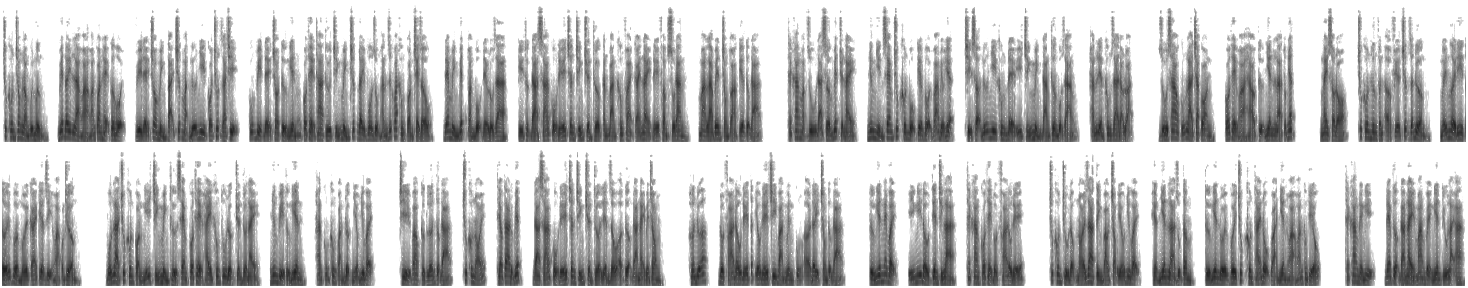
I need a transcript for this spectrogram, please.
Chúc khôn trong lòng vui mừng, biết đây là hòa hoãn quan hệ cơ hội, vì để cho mình tại trước mặt nữ nhi có chút giá trị, cũng vì để cho tử nghiên có thể tha thứ chính mình trước đây vô dụng hắn dứt khoát không còn che giấu, đem mình biết toàn bộ đều đổ ra kỳ thực đà xá cổ đế chân chính truyền thừa căn bản không phải cái này đế phẩm số đan, mà là bên trong tòa kia tượng đá. Thạch khang mặc dù đã sớm biết chuyện này, nhưng nhìn xem trúc khôn bộ kia vội vã biểu hiện, chỉ sợ nữ nhi không để ý chính mình đáng thương bộ dáng, hắn liền không ra đạo loạn. Dù sao cũng là cha con, có thể hòa hảo tự nhiên là tốt nhất. Ngay sau đó trúc khôn hưng phấn ở phía trước dẫn đường, mấy người đi tới vừa mới cái kia dị hỏa quảng trường. Vốn là trúc khôn còn nghĩ chính mình thử xem có thể hay không thu được truyền thừa này, nhưng vì tự nhiên, hắn cũng không quản được nhiều như vậy. Chỉ vào cực lớn tượng đá trúc không nói, theo ta được biết đà xá cổ đế chân chính truyền thừa liền giấu ở tượng đá này bên trong. Hơn nữa, đột phá đấu đế tất yếu đế chi bản nguyên cũng ở đây trong tượng đá. Tự nhiên nghe vậy, ý nghĩ đầu tiên chính là, thạch khang có thể đột phá đấu đế. Trúc khôn chủ động nói ra tình báo trọng yếu như vậy, hiển nhiên là dụng tâm tự nhiên đối với trúc khôn thái độ quả nhiên hỏa hoãn không thiếu. Thạch khang đề nghị, đem tượng đá này mang về nghiên cứu lại a.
